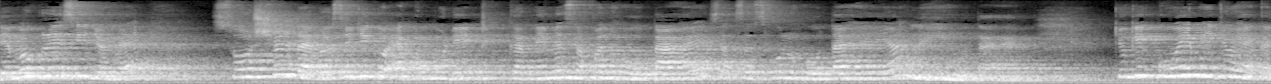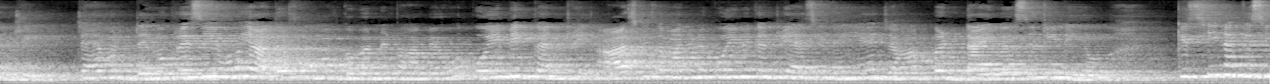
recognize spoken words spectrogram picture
डेमोक्रेसी जो है सोशल डाइवर्सिटी को एकोमोडेट करने में सफल होता है सक्सेसफुल होता है या नहीं होता है क्योंकि कोई भी जो है कंट्री चाहे वो डेमोक्रेसी हो या अदर फॉर्म ऑफ़ गवर्नमेंट वहाँ पे हो कोई भी कंट्री आज के ज़माने में कोई भी कंट्री ऐसी नहीं है जहाँ पर डाइवर्सिटी नहीं हो किसी ना किसी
